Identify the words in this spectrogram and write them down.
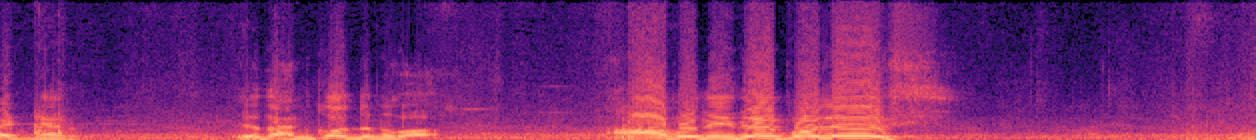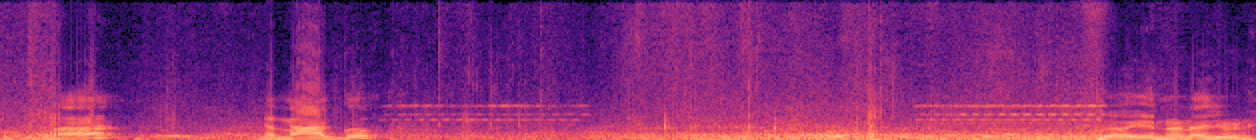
కట్టినారు. ఏదో అనుకోవద్దు నువ్వు. ఆపోదు ఇదే పోలీస్. నాకు? ఎన్నున్నా చూడు.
